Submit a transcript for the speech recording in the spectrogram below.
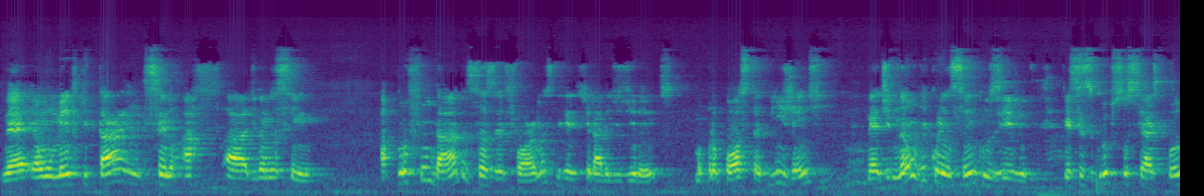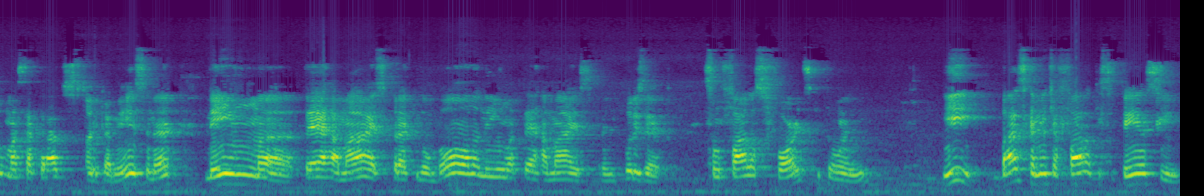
né, é um momento que está sendo, a, a, digamos assim, aprofundadas essas reformas de retirada de direitos, uma proposta vigente né, de não reconhecer, inclusive, que esses grupos sociais foram massacrados historicamente, né, nenhuma terra mais para quilombola, nenhuma terra mais, pra, por exemplo. São falas fortes que estão aí. E, basicamente, a fala que se tem é assim:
